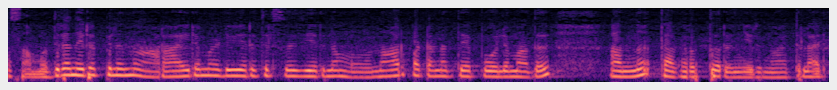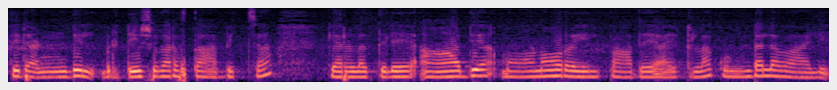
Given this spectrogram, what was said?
സമുദ്രനിരപ്പിൽ നിന്ന് ആറായിരം അടി ഉയരത്തിൽ സ്ഥിതി ചെയ്യുന്ന മൂന്നാർ പട്ടണത്തെ പോലും അത് അന്ന് തകർത്തെറിഞ്ഞിരുന്നു. ആയിരത്തി തൊള്ളായിരത്തി രണ്ടിൽ ബ്രിട്ടീഷുകാർ സ്ഥാപിച്ച കേരളത്തിലെ ആദ്യ മോണോ റെയിൽ പാതയായിട്ടുള്ള കുണ്ടലവാലി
